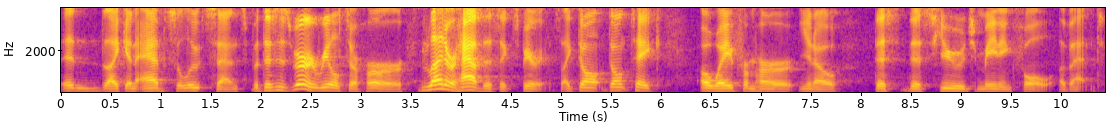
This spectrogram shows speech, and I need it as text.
in like an absolute sense, but this is very real to her. Let her have this experience. Like, don't don't take away from her, you know, this this huge meaningful event.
